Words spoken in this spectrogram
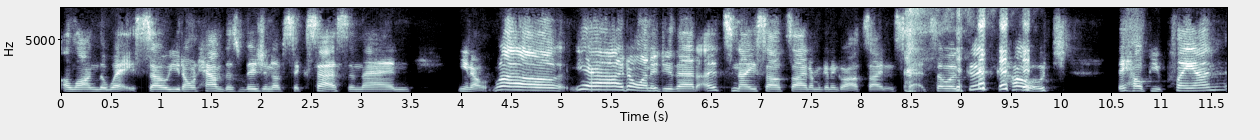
along the way. So you don't have this vision of success and then, you know, well, yeah, I don't want to do that. It's nice outside. I'm going to go outside instead. So a good coach, they help you plan,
